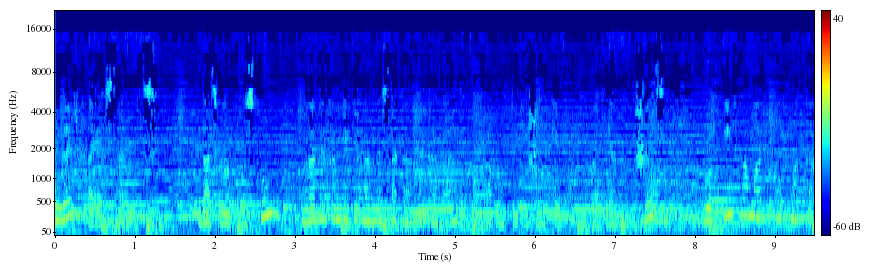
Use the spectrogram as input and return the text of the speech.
հյուրեր Հայաստանից։ Բացման խոսքում նվագախմբի գեղարվեստական ղեկավար և գլխավոր դիրիժոր Գևորգ Բադյանը նշեց, որ իր համար պատմական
